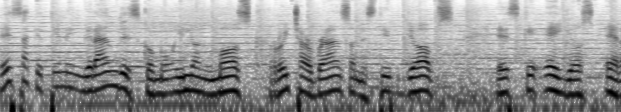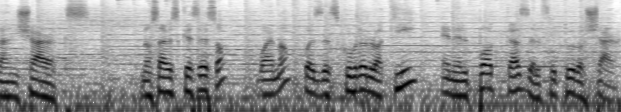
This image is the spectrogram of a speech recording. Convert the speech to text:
esa que tienen grandes como Elon Musk, Richard Branson, Steve Jobs, es que ellos eran sharks. ¿No sabes qué es eso? Bueno, pues descúbrelo aquí en el podcast del futuro Shark.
